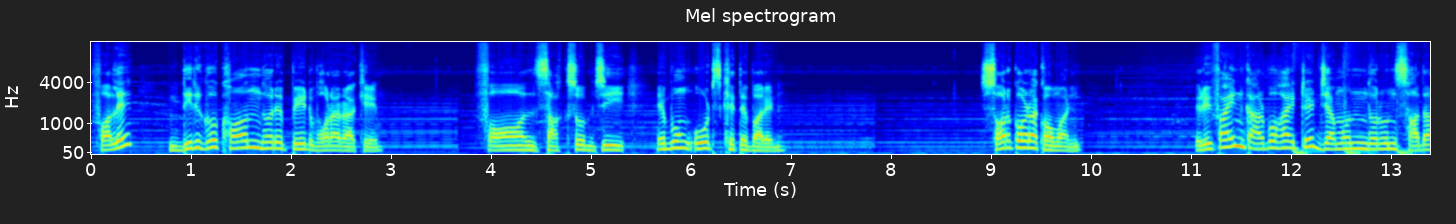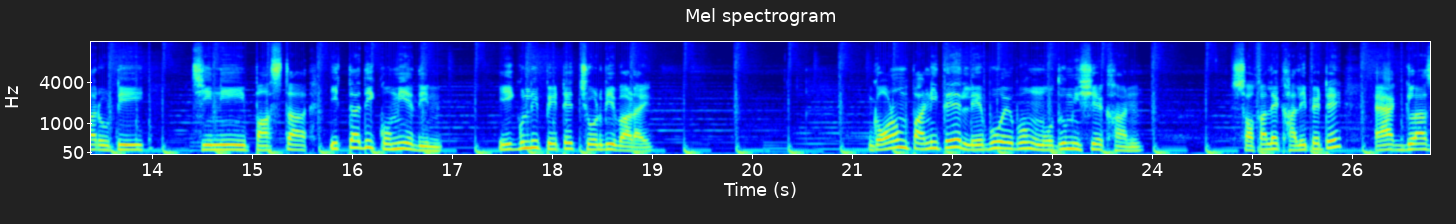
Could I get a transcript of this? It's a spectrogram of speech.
ফলে দীর্ঘক্ষণ ধরে পেট ভরা রাখে। ফল, শাকসবজি এবং ওটস খেতে পারেন। শর্করা কমান। রিফাইন কার্বোহাইড্রেট যেমন ধরুন সাদা রুটি, চিনি, পাস্তা ইত্যাদি কমিয়ে দিন। এইগুলি পেটের চর্বি বাড়ায়। গরম পানিতে লেবু এবং মধু মিশিয়ে খান। সকালে খালি পেটে এক গ্লাস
